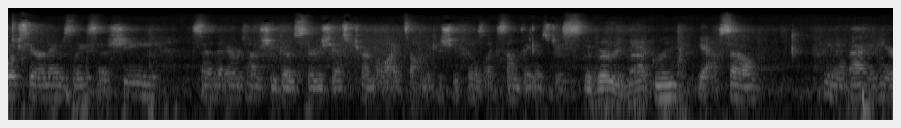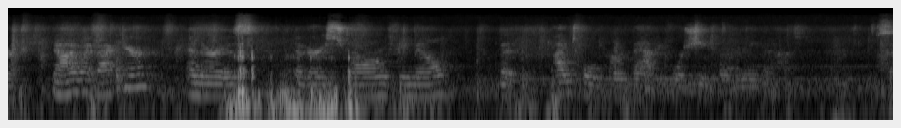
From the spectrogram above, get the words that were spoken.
works here, her name's Lisa, she said that every time she goes through, she has to turn the lights on because she feels like something is just The very back room? yeah, so, you know, back in here. Now, I went back here and there is a very strong female, but I told her that before she told me that. So.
